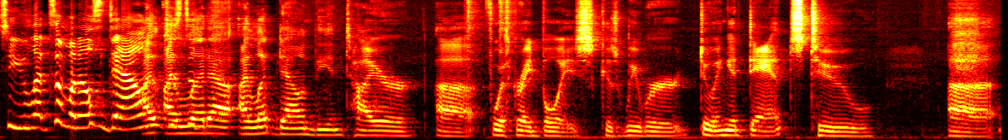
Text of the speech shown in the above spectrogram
So you let someone else down? I, I to- let out I let down the entire uh, fourth grade boys because we were doing a dance to uh,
